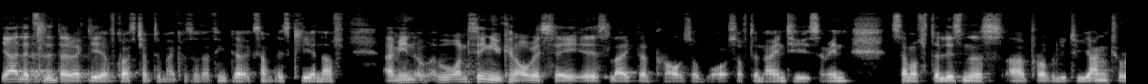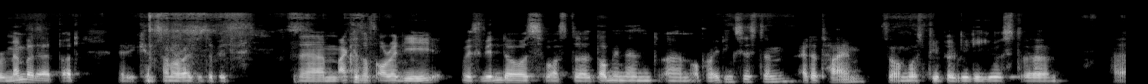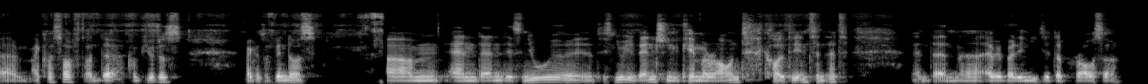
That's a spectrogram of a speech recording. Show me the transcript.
yeah, let's directly, of course, jump to Microsoft. I think the example is clear enough. I mean, one thing you can always say is like the browser wars of the 90s. I mean, some of the listeners are probably too young to remember that, but maybe you can summarize it a bit. Microsoft already with Windows was the dominant um, operating system at the time. So most people really used uh, uh, Microsoft on their computers, Microsoft Windows. Um, and then this new, uh, this new invention came around called the internet. And then uh, everybody needed a browser.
